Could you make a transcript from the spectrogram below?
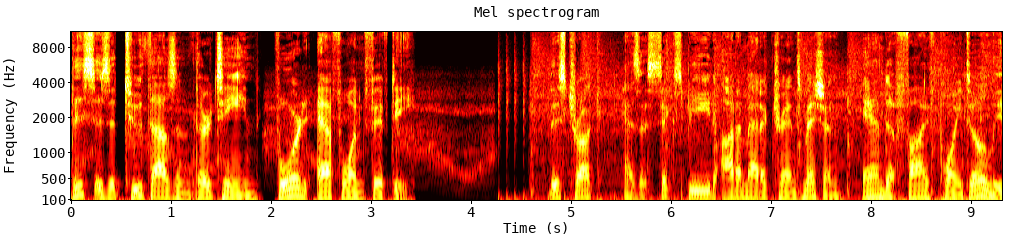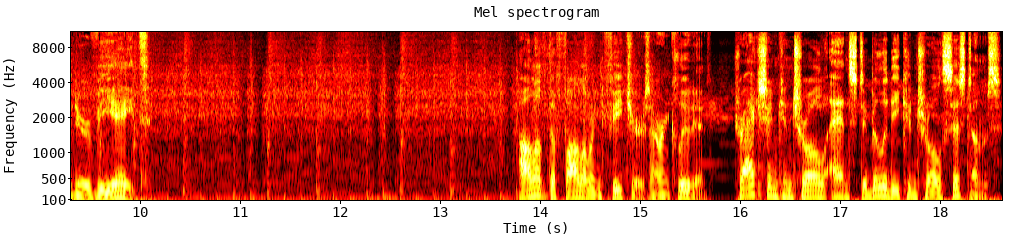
This is a 2013 Ford F-150. This truck has a six-speed automatic transmission and a 5.0-liter V8. All of the following features are included. Traction control and stability control systems,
